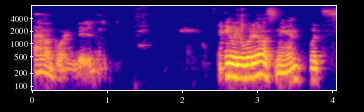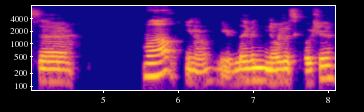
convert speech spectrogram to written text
I'm a boring dude. Anyway, what else, man? What's uh Well, you know, you're living in Nova Scotia.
